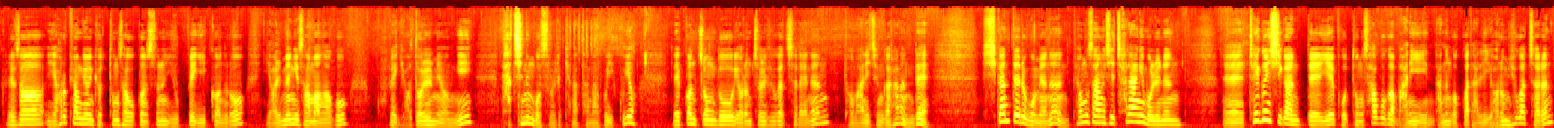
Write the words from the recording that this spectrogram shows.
그래서 이 하루 평균 교통사고 건수는 602건으로 10명이 사망하고 908명이 다치는 것으로 이렇게 나타나고 있고요. 4건 정도 여름철 휴가철에는 더 많이 증가하는데 시간대를 보면은 평상시 차량이 몰리는 에, 퇴근 시간대에 보통 사고가 많이 나는 것과 달리 여름 휴가철은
